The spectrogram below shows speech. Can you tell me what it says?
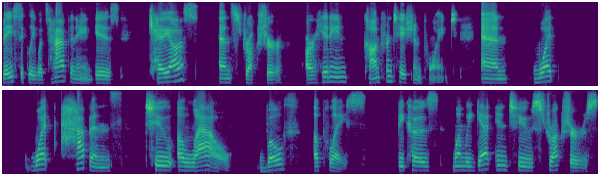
basically what's happening is chaos and structure are hitting confrontation point and what what happens to allow both a place because when we get into structures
